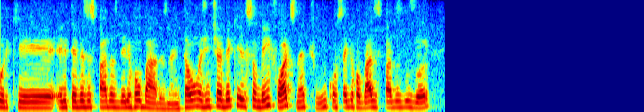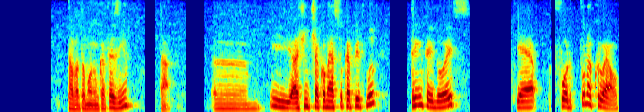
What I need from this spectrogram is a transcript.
porque ele teve as espadas dele roubadas, né? Então a gente já vê que eles são bem fortes, né? Tipo, um consegue roubar as espadas do Zoro. Tava tomando um cafezinho, tá? Uh, e a gente já começa o capítulo 32, que é Fortuna Cruel.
